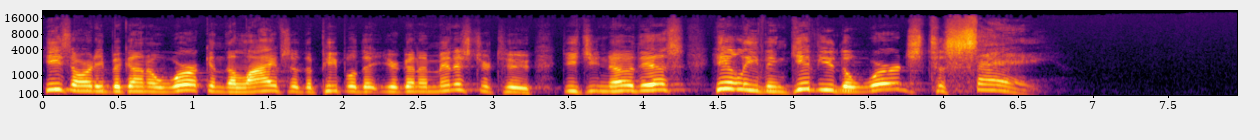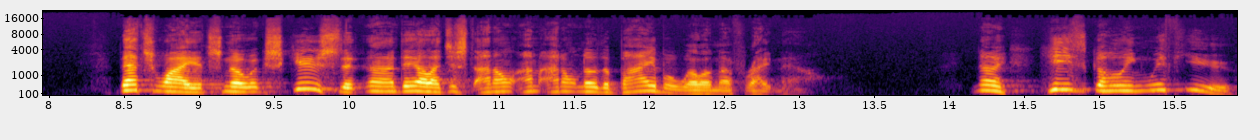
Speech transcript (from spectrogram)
He's already begun a work in the lives of the people that you're going to minister to. Did you know this? He'll even give you the words to say. That's why it's no excuse that, Dale, I just, I don't, I'm, I don't know the Bible well enough right now. No, He's going with you.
